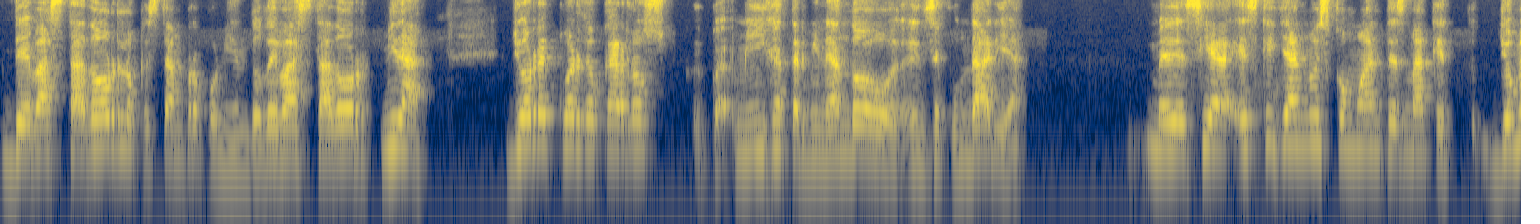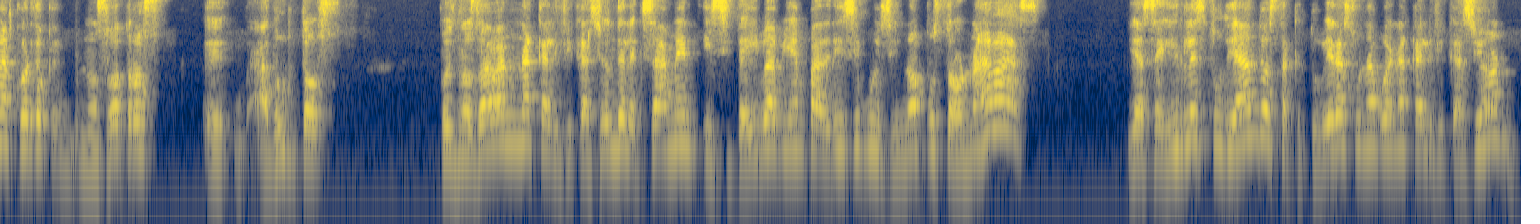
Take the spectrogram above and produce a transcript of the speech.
devastador lo que están proponiendo, devastador. Mira, yo recuerdo, Carlos, mi hija terminando en secundaria, me decía, es que ya no es como antes, ma, que yo me acuerdo que nosotros, eh, adultos, pues nos daban una calificación del examen y si te iba bien, padrísimo, y si no, pues tronabas. Y a seguirle estudiando hasta que tuvieras una buena calificación.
